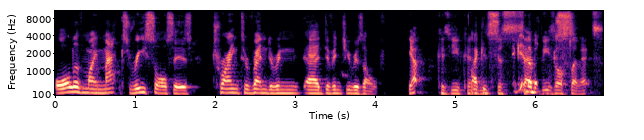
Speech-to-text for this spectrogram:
all of my max resources trying to render in uh, DaVinci Resolve. Yep, because you can I can just stick it in the set resource box. limits.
